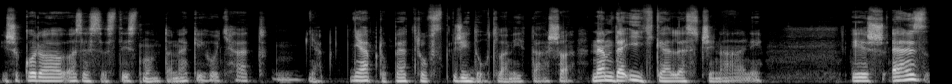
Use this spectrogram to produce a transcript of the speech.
És akkor a, az SS tiszt mondta neki, hogy hát Nyápro Petrovsk zsidótlanítása. Nem, de így kell ezt csinálni és ez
